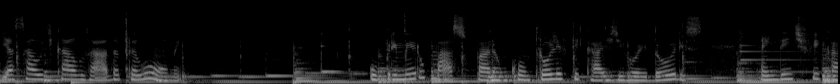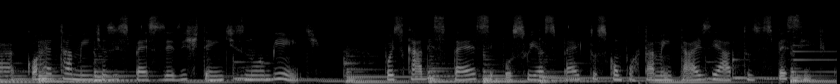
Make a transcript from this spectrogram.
e a saúde causada pelo homem. O primeiro passo para um controle eficaz de roedores é identificar corretamente as espécies existentes no ambiente, pois cada espécie possui aspectos comportamentais e hábitos específicos.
